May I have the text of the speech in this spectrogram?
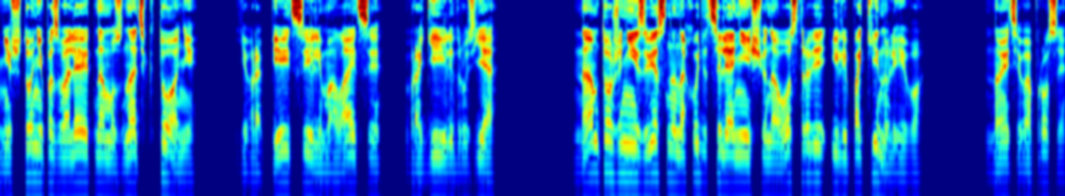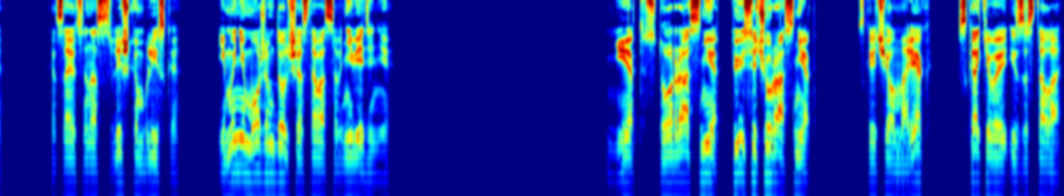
Ничто не позволяет нам узнать, кто они – европейцы или малайцы, враги или друзья. Нам тоже неизвестно, находятся ли они еще на острове или покинули его. Но эти вопросы касаются нас слишком близко, и мы не можем дольше оставаться в неведении. «Нет, сто раз нет, тысячу раз нет!» — вскричал моряк, вскакивая из-за стола.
